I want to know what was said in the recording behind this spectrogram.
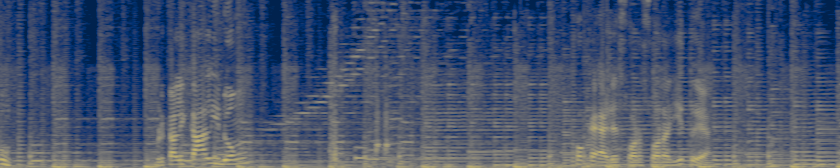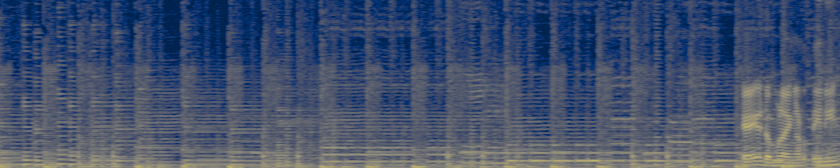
Uh. Berkali-kali dong. Kok kayak ada suara-suara gitu ya? Oke, udah mulai ngerti nih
